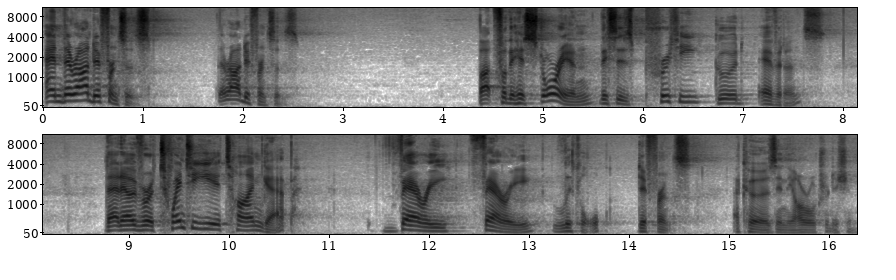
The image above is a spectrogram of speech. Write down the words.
And there are differences. There are differences. But for the historian, this is pretty good evidence that over a 20 year time gap, very, very little difference occurs in the oral tradition.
